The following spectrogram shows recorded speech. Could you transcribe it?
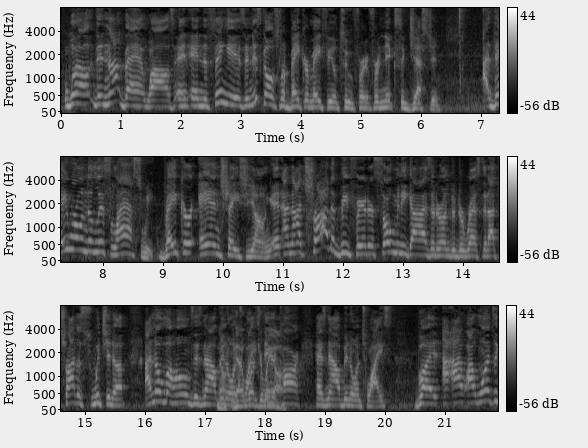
Well, they're not bad, Wildes. And and the thing is, and this goes for Baker Mayfield too, for, for Nick's suggestion. They were on the list last week, Baker and Chase Young. And, and I try to be fair. There's so many guys that are under duress that I try to switch it up. I know Mahomes has now been on twice. Derek Carr has now been on twice. But I, I, I want to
